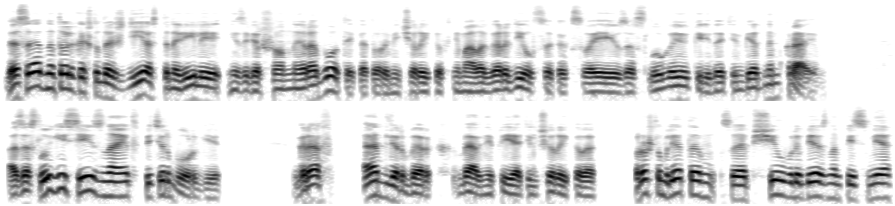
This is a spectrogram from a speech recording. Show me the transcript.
Досадно только, что дожди остановили незавершенные работы, которыми Чарыков немало гордился, как своей заслугою перед этим бедным краем. А заслуги сей знает в Петербурге. Граф Адлерберг, давний приятель Чарыкова, прошлым летом сообщил в любезном письме,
